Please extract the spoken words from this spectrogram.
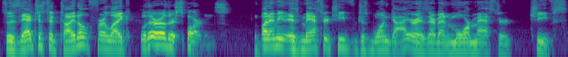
So is that just a title for like? Well, there are other Spartans. But I mean, is Master Chief just one guy, or has there been more Master Chiefs?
